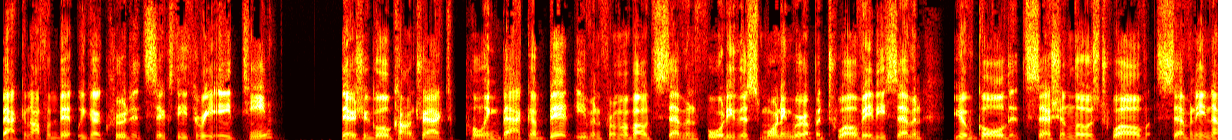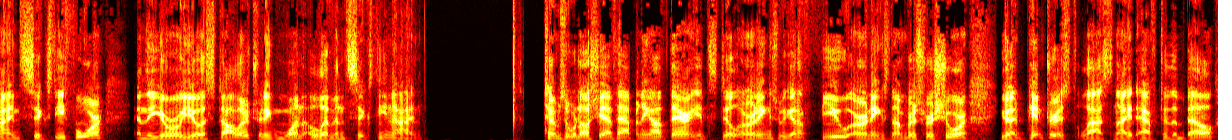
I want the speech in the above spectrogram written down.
Backing off a bit, we got crude at 63.18. There's your gold contract pulling back a bit, even from about 740 this morning. We're up at 1287. You have gold at session lows 1279.64, and the euro US dollar trading 111.69. In terms of what else you have happening out there, it's still earnings. We got a few earnings numbers for sure. You had Pinterest last night after the bell.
